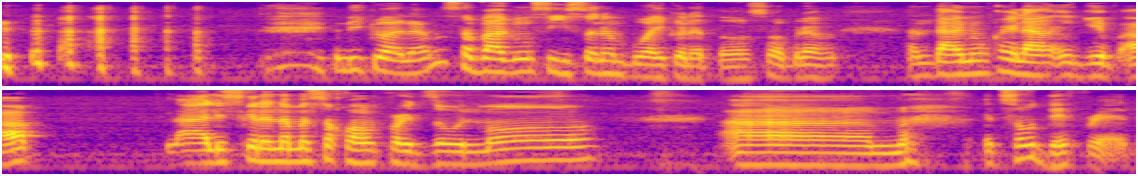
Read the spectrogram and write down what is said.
hindi ko alam, sa bagong season ng buhay ko na to. Sobrang, Ang dami mong kailangan i-give up. Naalis ka na naman sa comfort zone mo. Um, it's so different.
